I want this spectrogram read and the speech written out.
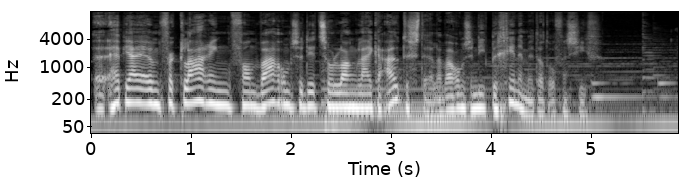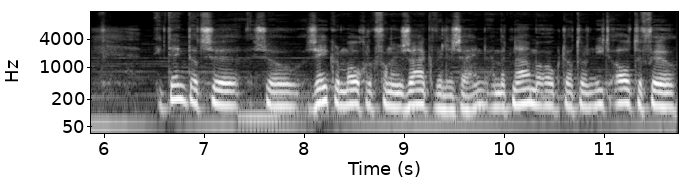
Heb jij een verklaring van waarom ze dit zo lang lijken uit te stellen? Waarom ze niet beginnen met dat offensief? Ik denk dat ze zo zeker mogelijk van hun zaak willen zijn. En met name ook dat er niet al te veel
